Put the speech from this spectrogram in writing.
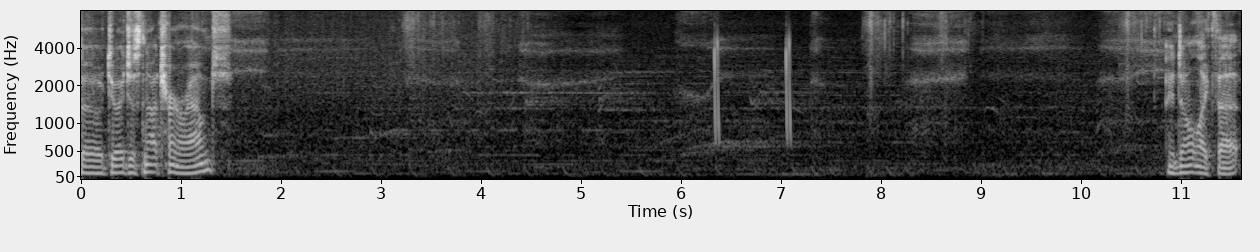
So do I just not turn around? I don't like that.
